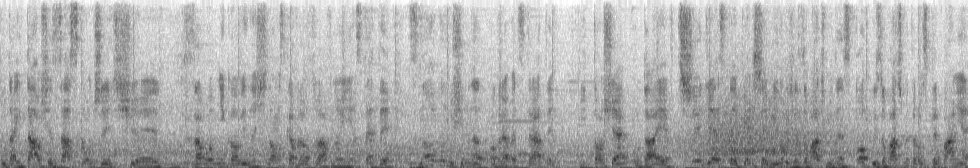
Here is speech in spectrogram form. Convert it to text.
tutaj dał się zaskoczyć e, zawodnikowi ze Śląska Wrocław, no i niestety znowu musimy odrabiać straty. I to się udaje w 31 minucie. Zobaczmy ten spokój, zobaczmy to rozklepanie.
